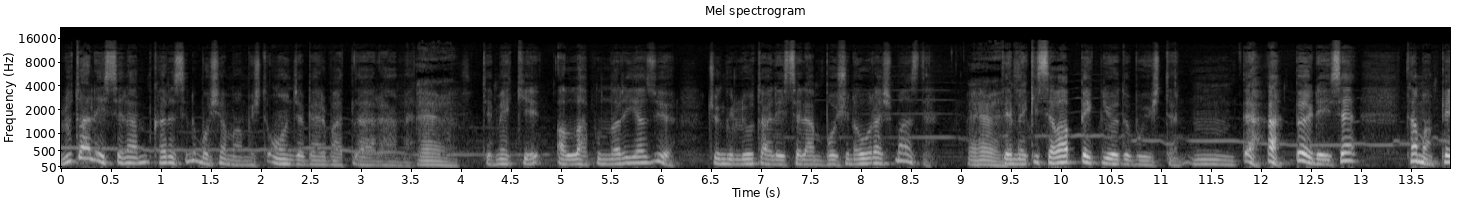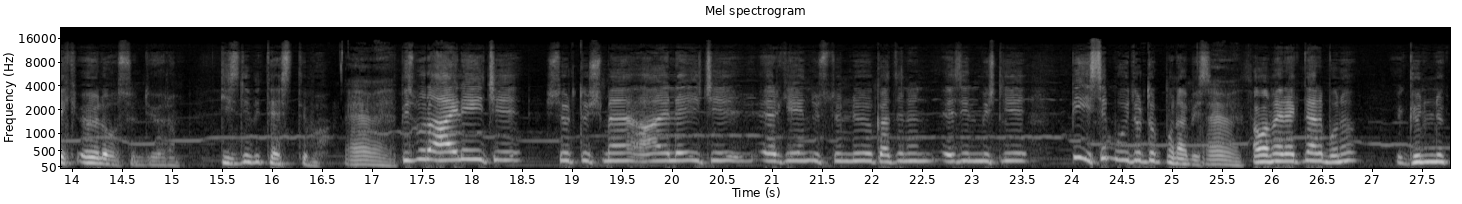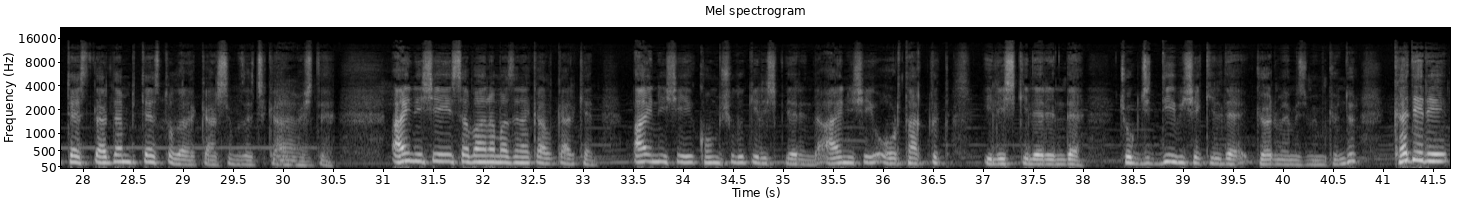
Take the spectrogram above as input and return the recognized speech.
Lut aleyhisselam karısını boşamamıştı onca berbatlığa rağmen. Evet. Demek ki Allah bunları yazıyor. Çünkü Lut aleyhisselam boşuna uğraşmazdı. Evet. Demek ki sevap bekliyordu bu işten. Hmm, de, heh, böyleyse tamam pek öyle olsun diyorum. Gizli bir testti bu. Evet. Biz bunu aile içi sürtüşme, aile içi erkeğin üstünlüğü, kadının ezilmişliği bir isim uydurduk buna biz. Evet. Ama melekler bunu günlük testlerden bir test olarak karşımıza çıkarmıştı. Evet. Aynı şeyi sabah namazına kalkarken, aynı şeyi komşuluk ilişkilerinde, aynı şeyi ortaklık ilişkilerinde çok ciddi bir şekilde görmemiz mümkündür. Kaderi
